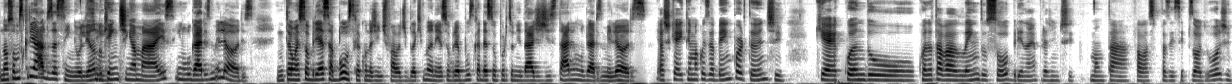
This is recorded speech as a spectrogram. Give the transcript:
nós somos criados assim, olhando Sim. quem tinha mais em lugares melhores. Então é sobre essa busca quando a gente fala de Black Money, é sobre a busca dessa oportunidade de estar em lugares melhores. Eu acho que aí tem uma coisa bem importante, que é quando, quando eu tava lendo sobre, né, pra gente montar, falar, fazer esse episódio hoje,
